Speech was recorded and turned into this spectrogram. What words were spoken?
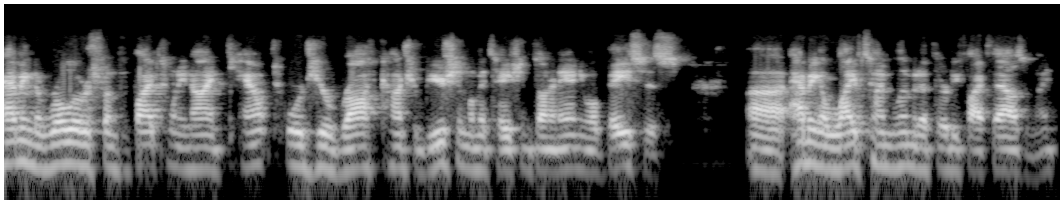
having the rollovers from the 529 count towards your Roth contribution limitations on an annual basis, uh, having a lifetime limit of 35,000. Right?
